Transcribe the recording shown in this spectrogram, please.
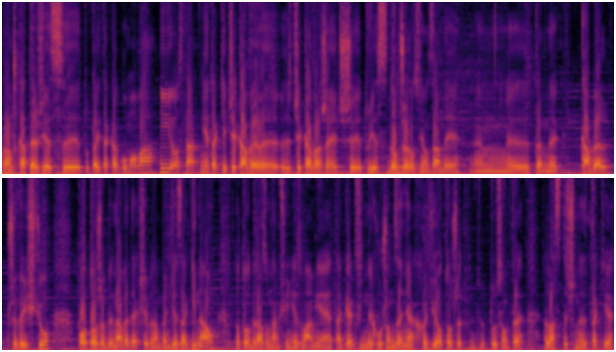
Rączka też jest y, tutaj taka gumowa. I ostatnie takie ciekawe, y, ciekawa rzecz, y, tu jest dobrze rozwiązany ten kabel przy wyjściu, po to, żeby nawet jak się nam będzie zaginał, no to od razu nam się nie złamie, tak jak w innych urządzeniach. Chodzi o to, że tu- są te elastyczne takie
